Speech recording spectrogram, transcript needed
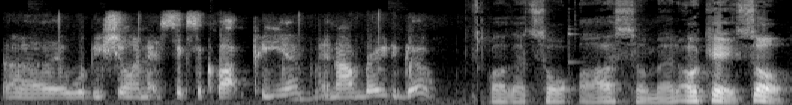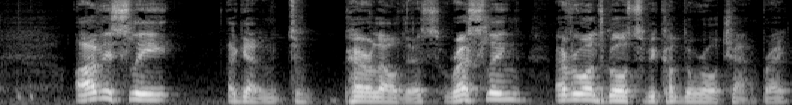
Uh, it will be showing at 6 o'clock p.m., and I'm ready to go. Oh, that's so awesome, man. Okay, so obviously, again, to parallel this, wrestling, everyone's goal is to become the world champ, right?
